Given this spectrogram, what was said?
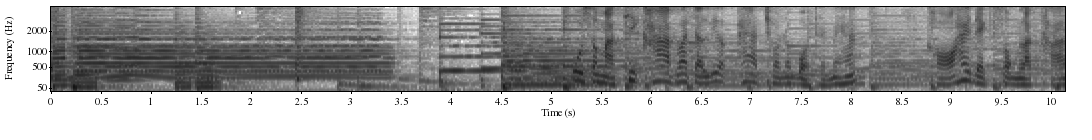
บ ผู้สมัครที่คาดว่าจะเลือกแพทย์ชนบทเห็นไหมฮะ ขอให้เด็กส่งหลักฐาน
